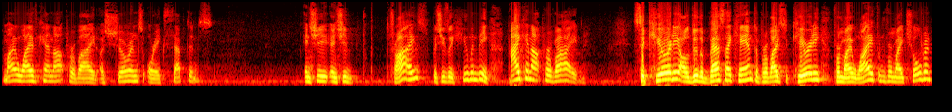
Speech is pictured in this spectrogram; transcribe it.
my wife cannot provide assurance or acceptance. And she, and she tries, but she's a human being. I cannot provide security. I'll do the best I can to provide security for my wife and for my children.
